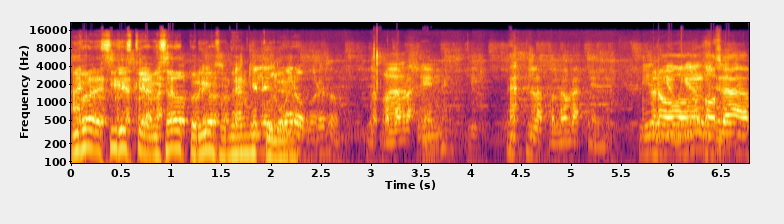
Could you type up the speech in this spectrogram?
¿no? Iba a decir esclavizado, pero iba a sonar muy culero. por eso. La palabra Ah, sí. N. La palabra N. Pero, o sea,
